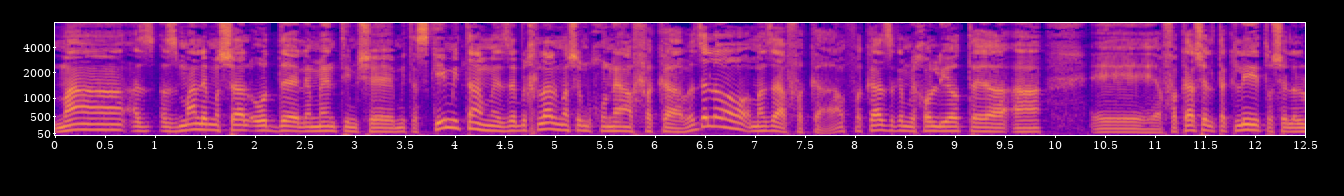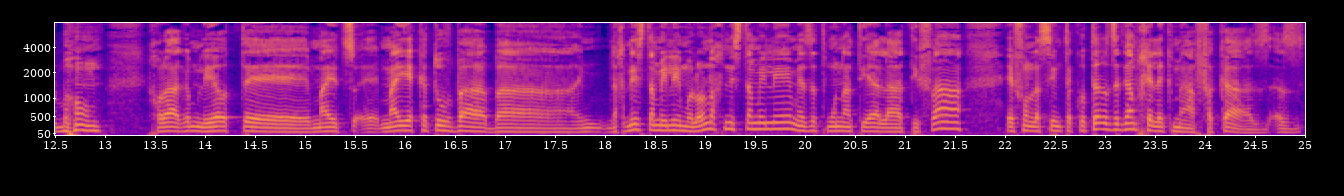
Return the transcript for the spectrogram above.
מה, אז, אז מה למשל עוד אלמנטים שמתעסקים איתם? זה בכלל מה שמכונה ההפקה, אבל זה לא, מה זה ההפקה? ההפקה זה גם יכול להיות אה, אה, הפקה של תקליט או של אלבום, יכולה גם להיות אה, מה, יצ... מה יהיה כתוב ב, ב... אם נכניס את המילים או לא נכניס את המילים, איזה תמונה תהיה על העטיפה, איפה לשים את הכותרת, זה גם חלק מההפקה, אז... אז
